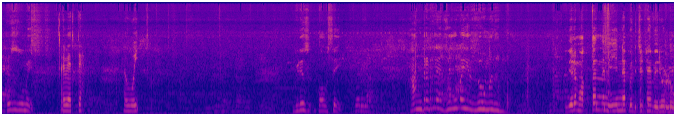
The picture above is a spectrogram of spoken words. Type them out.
സൂം ചെയ്യും. അത് വരട്ടെ. അത് പോയി. വീഡിയോസ് പൗസ് ചെയ്യും. ഹൺഡ്രഡിൽ സൂം ചെയ്യും സൂം ഇതിൽ മൊത്തം മീനിനെ പിടിച്ചിട്ടേ വരുള്ളൂ.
